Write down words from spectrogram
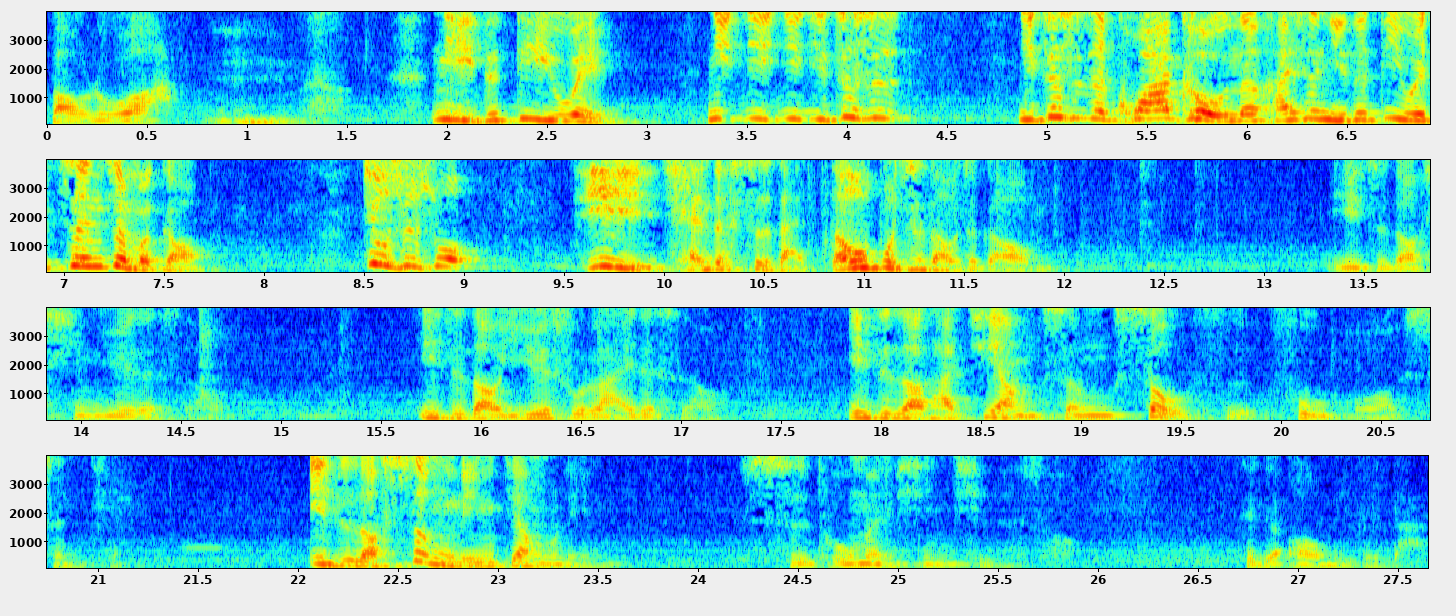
保罗啊。你的地位，你你你你这是，你这是在夸口呢，还是你的地位真这么高？就是说，以前的世代都不知道这个奥秘，一直到新约的时候，一直到耶稣来的时候，一直到他降生、受死、复活、升天，一直到圣灵降临、使徒们兴起的时候，这个奥秘被打。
